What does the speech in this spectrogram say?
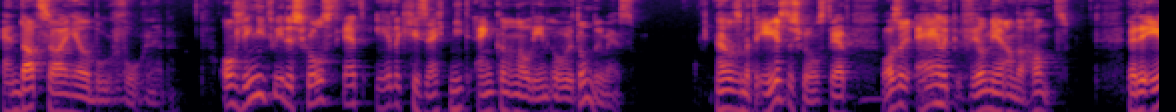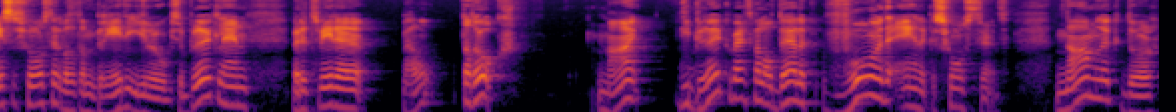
En dat zou een heleboel gevolgen hebben. Al ging die tweede schoolstrijd eerlijk gezegd niet enkel en alleen over het onderwijs. Net als met de eerste schoolstrijd was er eigenlijk veel meer aan de hand. Bij de eerste schoolstrijd was het een brede ideologische breuklijn, bij de tweede, wel, dat ook. Maar die breuk werd wel al duidelijk voor de eigenlijke schoolstrijd, namelijk door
